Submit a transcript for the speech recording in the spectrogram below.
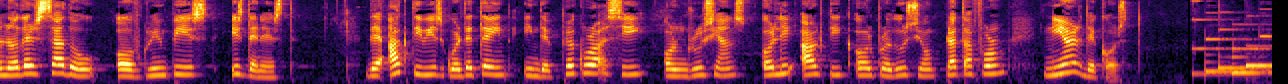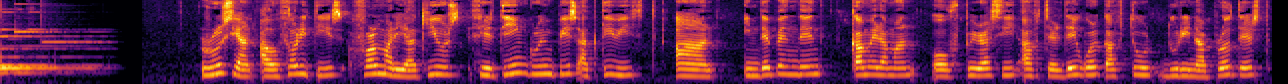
Another shadow of Greenpeace is the nest. The activists were detained in the Pechora Sea on Russia's only Arctic oil production platform near the coast. Russian authorities formally accused 13 Greenpeace activists and independent cameraman of piracy after they were captured during a protest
